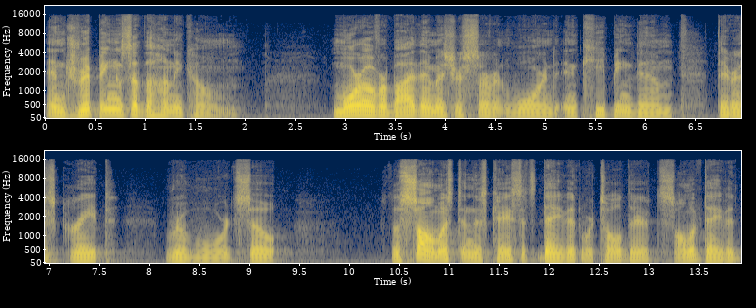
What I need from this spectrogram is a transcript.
and drippings of the honeycomb. Moreover, by them is your servant warned. In keeping them, there is great reward. So, the psalmist, in this case, it's David, we're told there, Psalm of David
